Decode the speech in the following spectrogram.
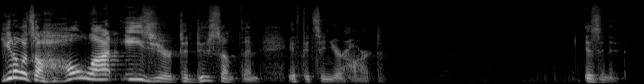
You know, it's a whole lot easier to do something if it's in your heart, isn't it?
